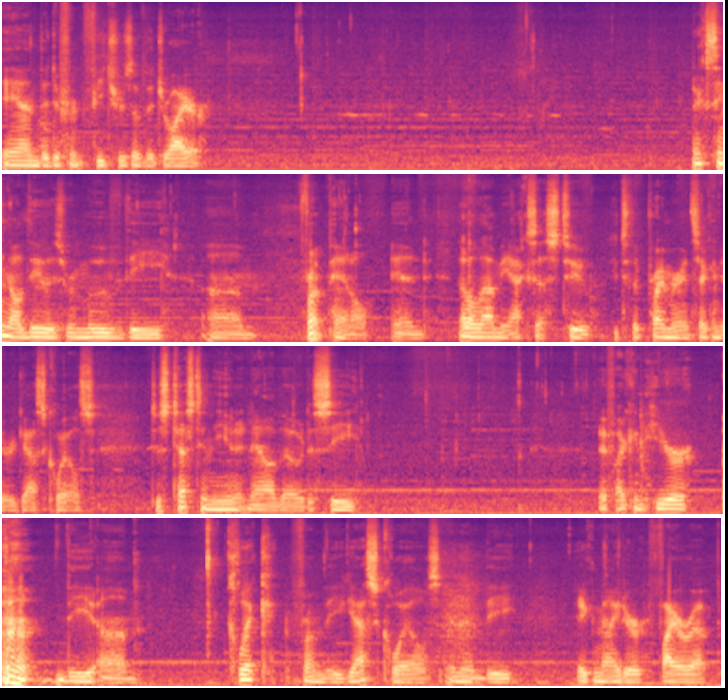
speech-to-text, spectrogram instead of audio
and the different features of the dryer. Next thing I'll do is remove the um, front panel and That'll allow me access to, to the primary and secondary gas coils. Just testing the unit now though to see if I can hear the um, click from the gas coils and then the igniter fire up.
